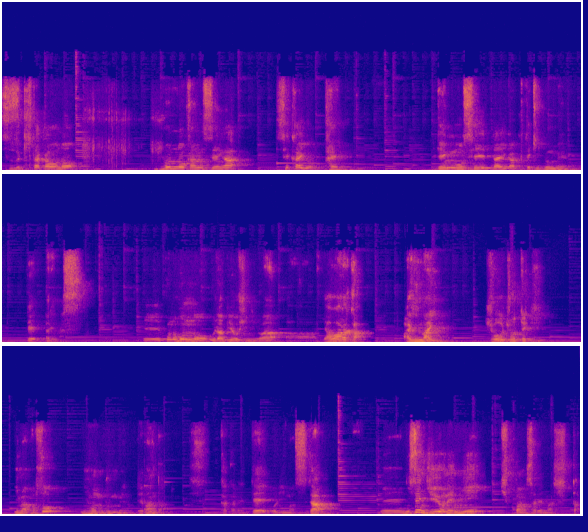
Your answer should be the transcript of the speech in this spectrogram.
鈴木隆夫の日本の感性が世界を変える言語生態学的文明論であります。えー、この本の裏表紙には、柔らか、曖昧、情緒的、今こそ日本文明の出番だと書かれておりますが、えー、2014年に出版されました。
